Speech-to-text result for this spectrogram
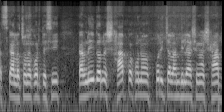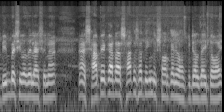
আজকে আলোচনা করতেছি। কারণ এই ধরনের সাপ কখনো পরিচালন দিলে আসে না, সাপ বিমবেশি বাজালে আসে না। হ্যাঁ সাপে কাটার সাথে সাথে কিন্তু সরকারি হসপিটাল যাইতে হয়।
